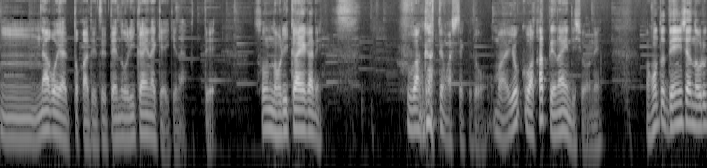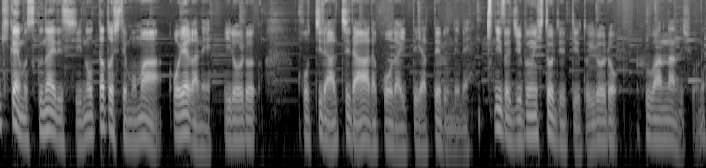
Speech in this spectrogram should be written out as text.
うん名古屋とかで絶対乗り換えなきゃいけなくてその乗り換えがね不安がってましたけどまあよく分かってないんでしょうね。本当電車乗る機会も少ないですし乗ったとしてもまあ親がねいろいろこっちだあっちだああだこうだ言ってやってるんでね。いざ自分一人でっていうといろいろ不安なんでしょうね。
